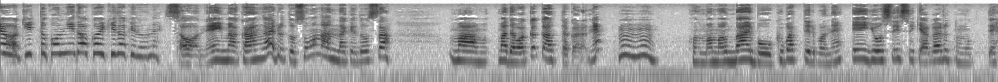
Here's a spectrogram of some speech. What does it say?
料はきっとこんにどこ行きだけどね。そうね、今考えるとそうなんだけどさ。まあ、まだ若かったからね。うんうん。このままうまい棒を配ってればね、営業成績上がると思って、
